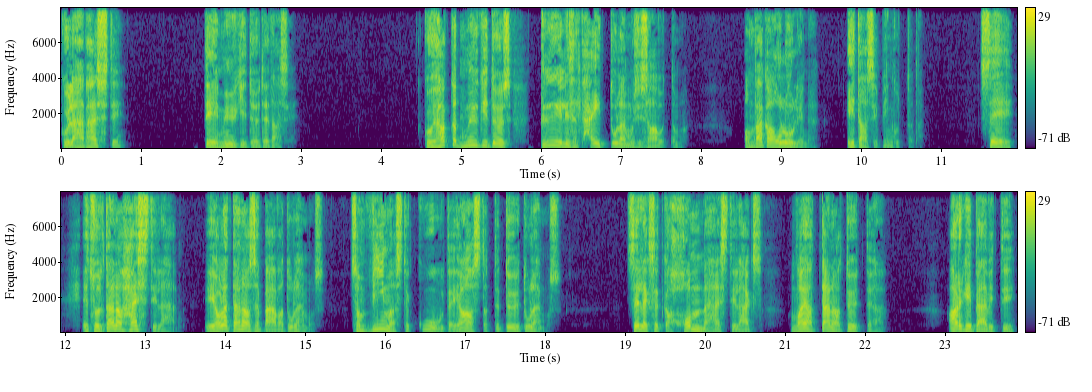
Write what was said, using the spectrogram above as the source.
kui läheb hästi, tee müügitööd edasi. kui hakkad müügitöös tõeliselt häid tulemusi saavutama, on väga oluline edasi pingutada. See, et sul täna hästi läheb, ei ole tänase päeva tulemus, see on viimaste kuude ja aastate töö tulemus. selleks, et ka homme hästi läheks, on vaja täna tööd teha. argipäeviti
